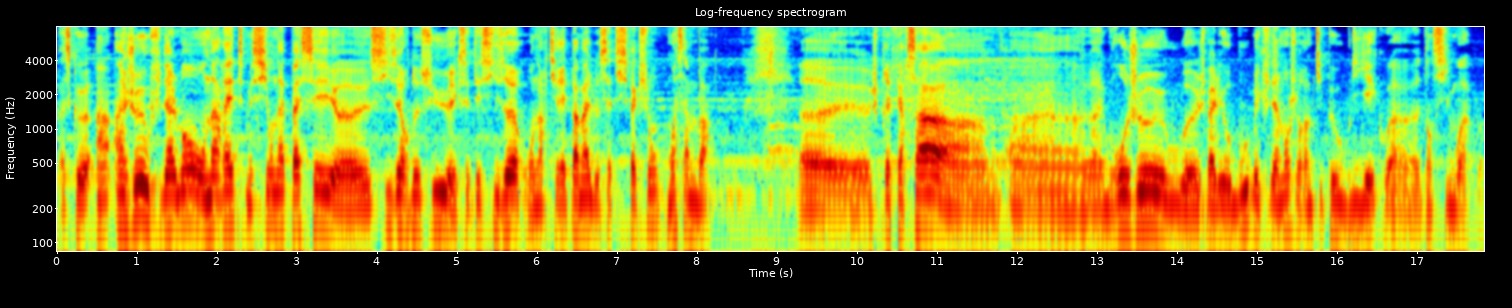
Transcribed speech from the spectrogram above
parce que un, jeu où finalement on arrête, mais si on a passé 6 euh, heures dessus et que c'était 6 heures où on a retiré pas mal de satisfaction, moi ça me va. Euh, je préfère ça à un, gros jeu où euh, je vais aller au bout, mais que finalement j'aurai un petit peu oublié quoi euh, dans six mois. Quoi.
